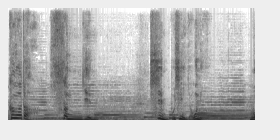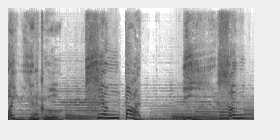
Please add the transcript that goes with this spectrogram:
哥的声音。信不信由你，我与银哥相伴一生。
